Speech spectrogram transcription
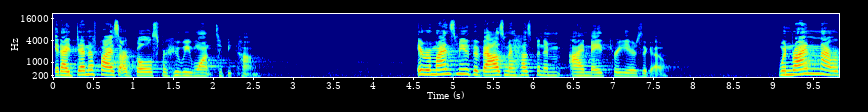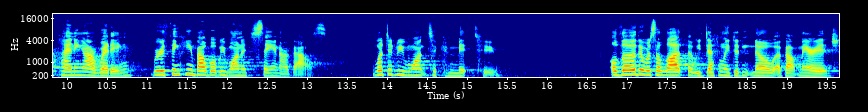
it identifies our goals for who we want to become. It reminds me of the vows my husband and I made three years ago. When Ryan and I were planning our wedding, we were thinking about what we wanted to say in our vows. What did we want to commit to? Although there was a lot that we definitely didn't know about marriage,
